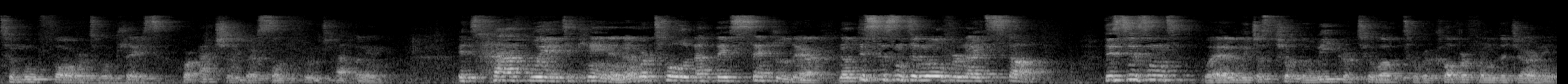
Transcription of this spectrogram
to move forward to a place where actually there's some fruit happening. It's halfway to Canaan, and we're told that they settled there. Now, this isn't an overnight stop. This isn't, well, we just took a week or two out to recover from the journey.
